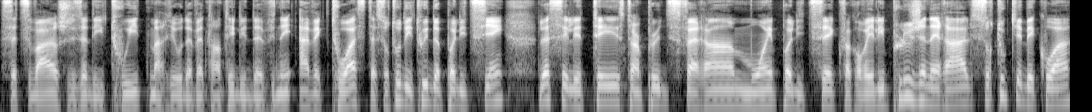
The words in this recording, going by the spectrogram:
Cet hiver, je lisais des tweets. Mario devait tenter de les deviner avec toi. C'était surtout des tweets de politiciens. Là, c'est l'été, c'est un peu différent, moins politique. Fait qu'on va y aller plus général, surtout québécois,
